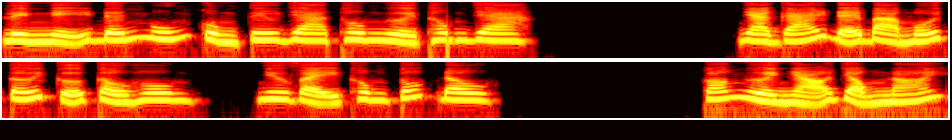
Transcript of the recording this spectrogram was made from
liền nghĩ đến muốn cùng tiêu gia thôn người thông gia. Nhà gái để bà mối tới cửa cầu hôn, như vậy không tốt đâu. Có người nhỏ giọng nói.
